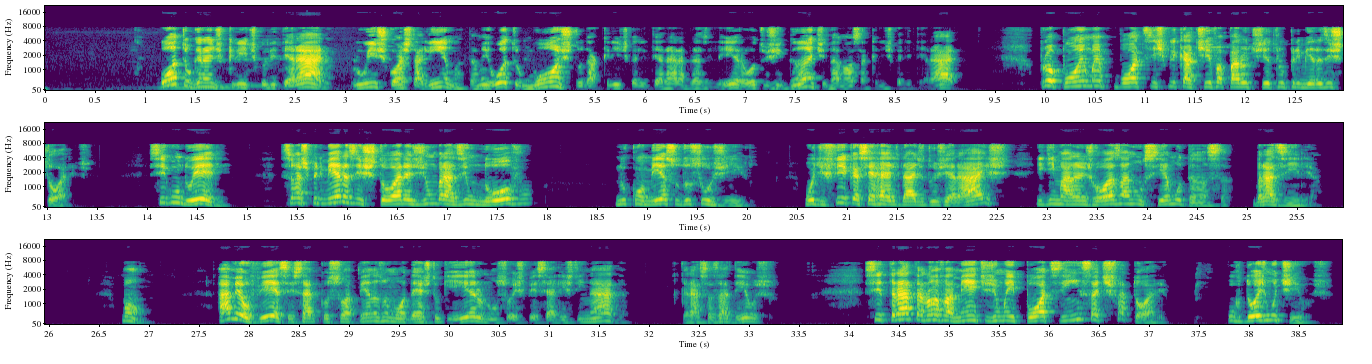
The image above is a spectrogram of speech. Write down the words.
outro grande crítico literário, Luiz Costa Lima, também outro monstro da crítica literária brasileira, outro gigante da nossa crítica literária, propõe uma hipótese explicativa para o título Primeiras Histórias. Segundo ele, são as primeiras histórias de um Brasil novo no começo do surgir. Modifica-se a realidade dos Gerais e Guimarães Rosa anuncia a mudança. Brasília. Bom, a meu ver, vocês sabem que eu sou apenas um modesto guerreiro, não sou especialista em nada, graças a Deus. Se trata novamente de uma hipótese insatisfatória, por dois motivos.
